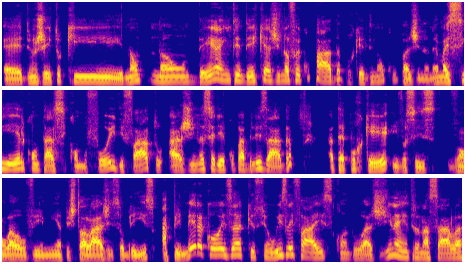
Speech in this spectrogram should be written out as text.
é, de um jeito que não, não dê a entender que a Gina foi culpada, porque ele não culpa a Gina, né? Mas se ele contasse como foi, de fato, a Gina seria culpabilizada. Até porque, e vocês vão lá ouvir minha pistolagem sobre isso, a primeira coisa que o Sr. Weasley faz quando a Gina entra na sala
